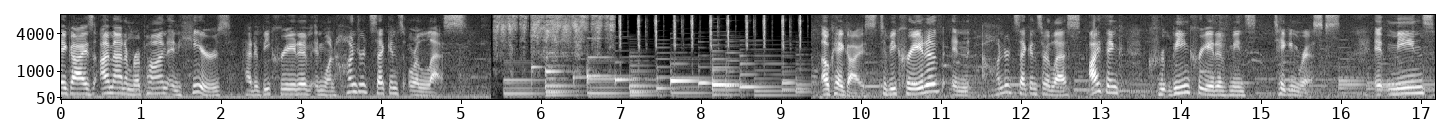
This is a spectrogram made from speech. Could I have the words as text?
Hey guys, I'm Adam Rippon, and here's how to be creative in 100 seconds or less. Okay guys, to be creative in 100 seconds or less, I think cr being creative means taking risks. It means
